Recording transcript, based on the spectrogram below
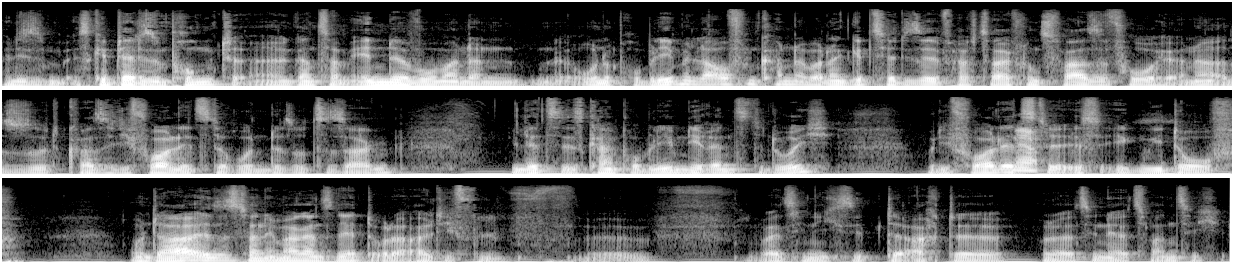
diesem, es gibt ja diesen Punkt äh, ganz am Ende, wo man dann ohne Probleme laufen kann, aber dann gibt es ja diese Verzweiflungsphase vorher, ne? also so quasi die vorletzte Runde sozusagen. Die letzte ist kein Problem, die rennst du durch, aber die vorletzte ja. ist irgendwie doof. Und da ist es dann immer ganz nett, oder halt die, äh, weiß ich nicht, siebte, achte, oder es sind ja 20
